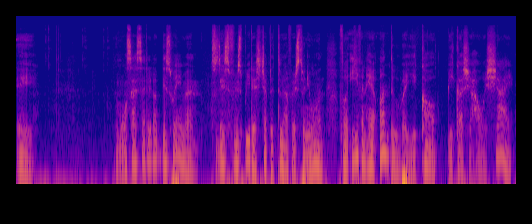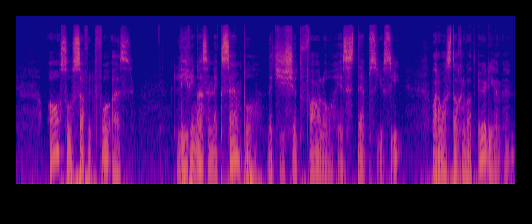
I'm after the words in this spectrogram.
hey, the most I set it up this way, man. So this First Peter chapter 2 and verse 21. For even hereunto were ye called, because Yahweh Shai also suffered for us, leaving us an example that you should follow his steps. You see? What I was talking about earlier, man.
